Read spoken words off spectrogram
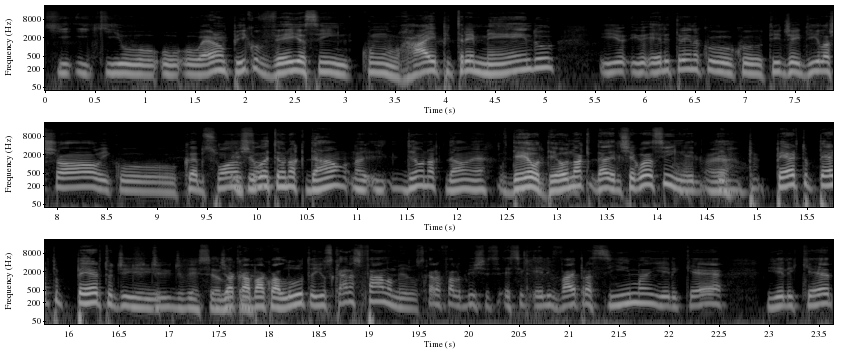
Que, e que o, o, o Aaron Pico veio assim com um hype tremendo. E, e ele treina com, com o TJ Dillashaw e com o Cub Swanson. Ele chegou a ter um knockdown, deu um knockdown, né? Deu, deu knockdown. Ele chegou assim, ele- É. ele perto, perto, perto de, de, De, de vencer a luta. acabar com a luta. E os caras falam mesmo. Os caras falam, bicho, esse, ele vai pra cima e ele quer. E ele quer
